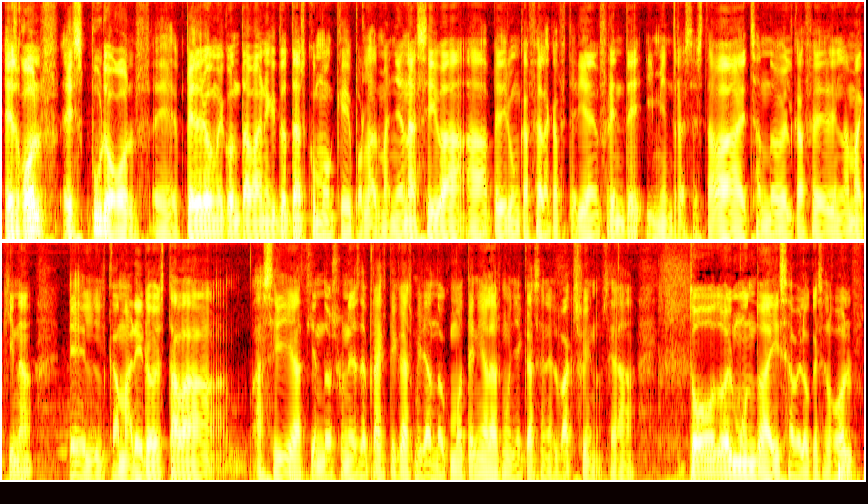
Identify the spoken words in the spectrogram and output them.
Es golf, es puro golf. Eh, Pedro me contaba anécdotas como que por las mañanas se iba a pedir un café a la cafetería de enfrente y mientras estaba echando el café en la máquina, el camarero estaba así haciendo swings de prácticas mirando cómo tenía las muñecas en el backswing. O sea, todo el mundo ahí sabe lo que es el golf,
